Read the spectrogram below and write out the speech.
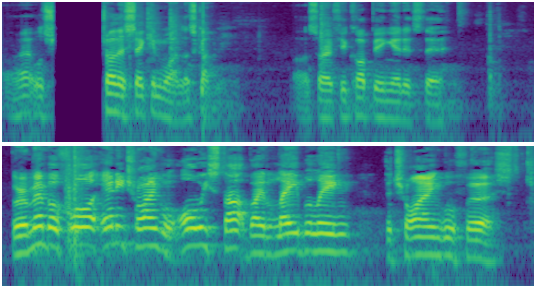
All right, we'll try the second one. Let's go. Oh, sorry, if you're copying it, it's there. But remember, for any triangle, always start by labeling the triangle first.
